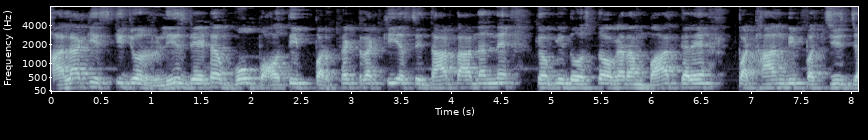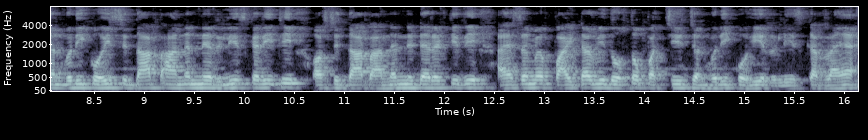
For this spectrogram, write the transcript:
हालाँकि इसकी जो रिलीज़ डेट है, वो बहुत ही परफेक्ट रखी है सिद्धार्थ आनंद ने। क्योंकि दोस्तों, अगर हम बात करें, पठान भी 25 जनवरी को ही सिद्धार्थ आनंद ने रिलीज़ करी थी और सिद्धार्थ आनंद ने डायरेक्ट की थी। ऐसे में फाइटर भी दोस्तों 25 जनवरी को ही रिलीज़ कर रहे हैं।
